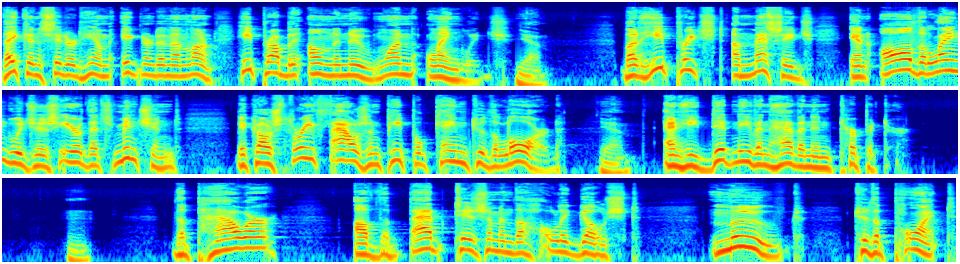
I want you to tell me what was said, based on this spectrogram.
They considered him ignorant and unlearned. He probably only knew one language, Yeah. but he preached a message in all the languages here that's mentioned because 3,000 people came to the Lord Yeah. and he didn't even have an interpreter. Hmm. The power of the baptism and the Holy Ghost moved to the point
